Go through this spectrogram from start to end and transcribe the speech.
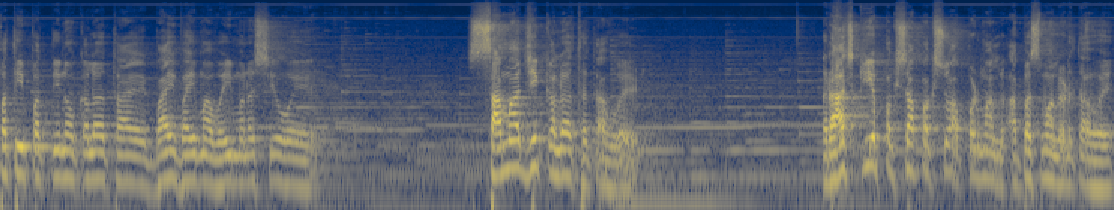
પતિ પત્નીનો કલહ થાય, ભાઈ ભાઈમાં વૈમનસ્ય હોય, સામાજિક કલહ થતા હોય, રાજકીય પક્ષાપક્ષો આપણમાં આપસમાં લડતા હોય,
